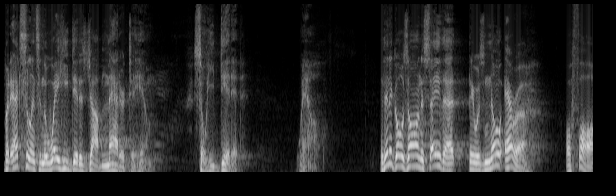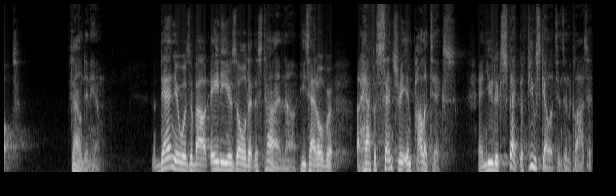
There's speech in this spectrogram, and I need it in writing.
But excellence in the way he did his job mattered to him. So he did it well. And then it goes on to say that there was no error or fault found in him. Daniel was about 80 years old at this time now. He's had over a half a century in politics, and you'd expect a few skeletons in the closet.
